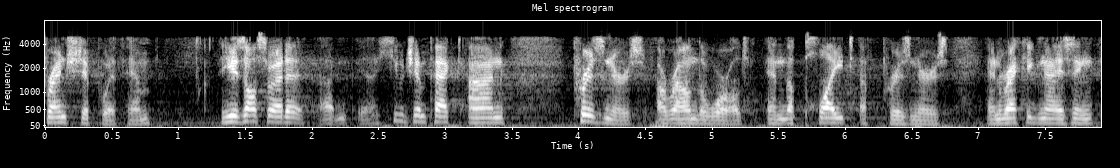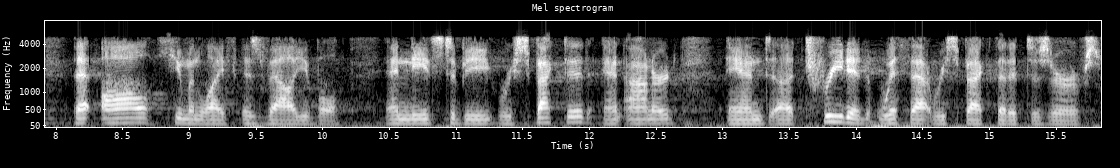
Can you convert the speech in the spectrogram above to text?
friendship with him. He has also had a, a, a huge impact on prisoners around the world and the plight of prisoners and recognizing that all human life is valuable and needs to be respected and honored and uh, treated with that respect that it deserves.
